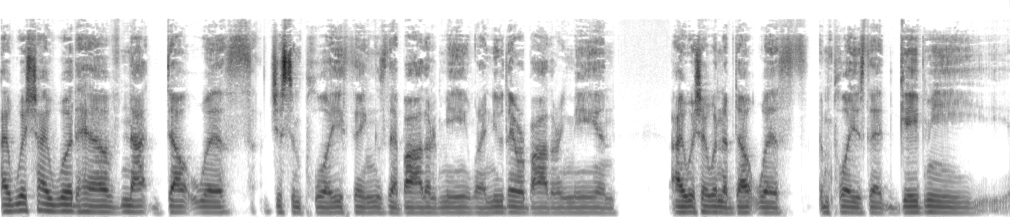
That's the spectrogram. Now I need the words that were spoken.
I wish I would have not dealt with just employee things that bothered me when I knew they were bothering me, and I wish I wouldn't have dealt with employees that gave me.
